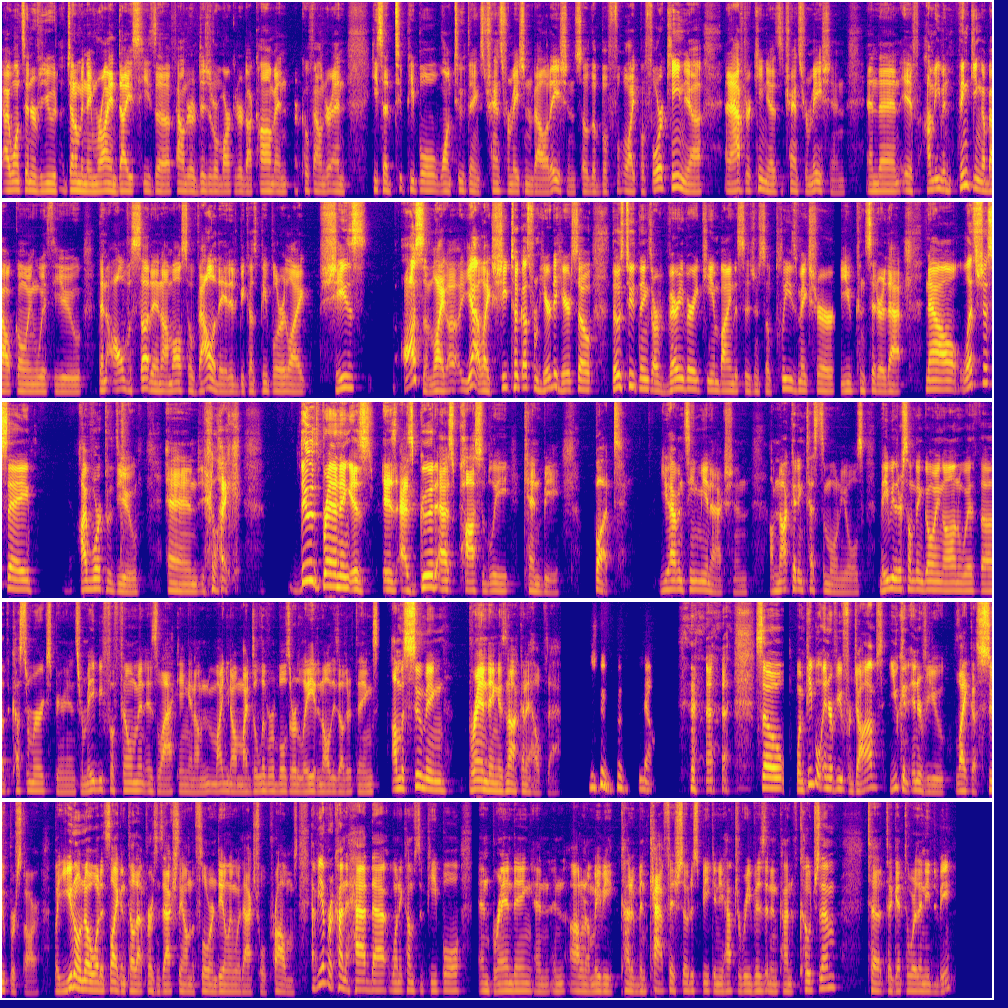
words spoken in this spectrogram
I once interviewed a gentleman named Ryan Deiss. He's a founder of digitalmarketer.com and a co-founder. And he said two people want two things, transformation and validation. So the before like before Keenya and after Keenya is a transformation. And then if I'm even thinking about going with you, then all of a sudden I'm also validated because people are like, she's awesome. Like, uh, yeah, like she took us from here to here. So those two things are very, very key in buying decisions. So please make sure you consider that. Now, let's just say I've worked with you and you're like, dude's branding is is as good as possibly can be. But you haven't seen me in action. I'm not getting testimonials. Maybe there's something going on with uh, the customer experience, or maybe fulfillment is lacking, and I'm my you know my deliverables are late, and all these other things. I'm assuming branding is not going to help that. no. so when people interview for jobs, you can interview like a superstar, but you don't know what it's like until that person's actually on the floor and dealing with actual problems. Have you ever kind of had that when it comes to people and branding and and I don't know, maybe kind of been catfish so to speak and you have to revisit and kind of coach them to to get to where they need to be?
